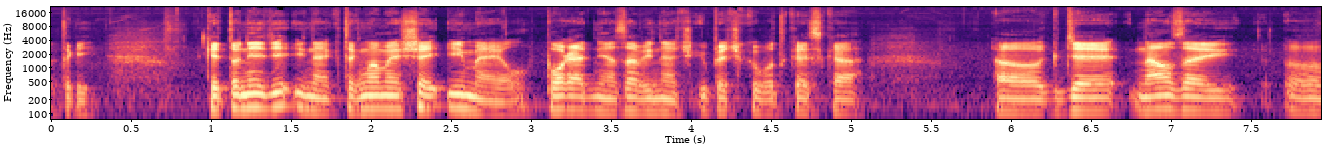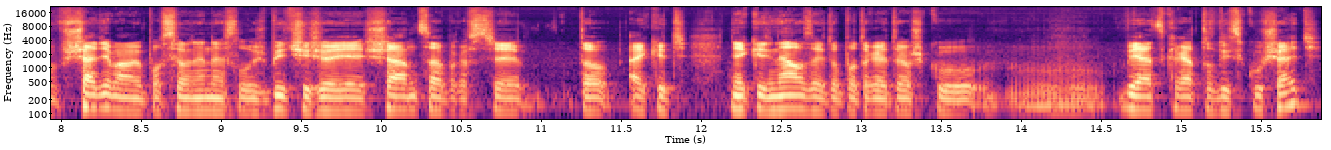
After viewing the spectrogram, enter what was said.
333. Keď to nejde inak, tak máme ešte e-mail poradňa zavinač ipečko.sk kde naozaj všade máme posilnené služby, čiže je šanca proste to, aj keď niekedy naozaj to potrebuje trošku viackrát to vyskúšať,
